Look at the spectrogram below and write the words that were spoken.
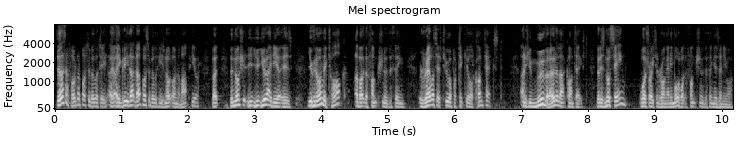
So that's a further possibility. I, I agree that that possibility is not on the map here. But the notion, your idea is you can only talk about the function of the thing relative to a particular context. And if you move it out of that context, there is no saying what's right and wrong anymore, what the function of the thing is anymore.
